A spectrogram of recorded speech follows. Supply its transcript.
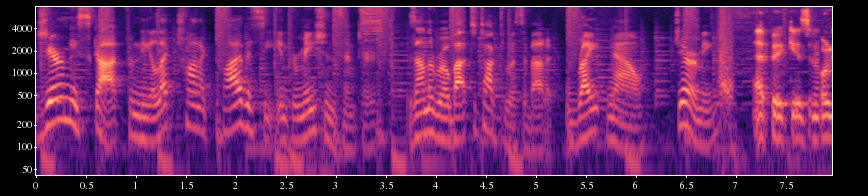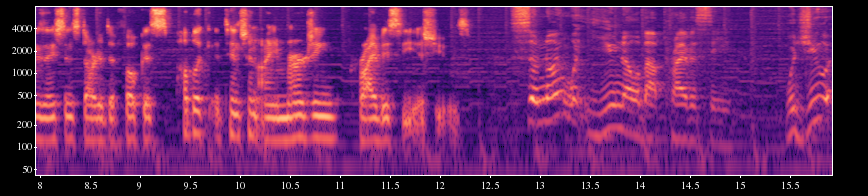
Jeramie Scott from the Electronic Privacy Information Center is on the robot to talk to us about it right now. Jeramie. EPIC is an organization started to focus public attention on emerging privacy issues. So knowing what you know about privacy, would you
